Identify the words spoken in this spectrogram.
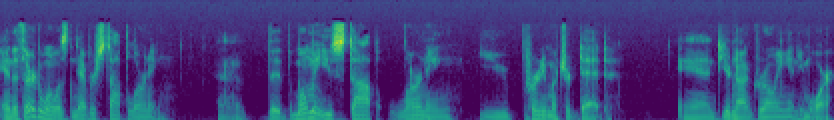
And the third one was never stop learning. Uh, the, the moment you stop learning, you pretty much are dead and you're not growing anymore.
